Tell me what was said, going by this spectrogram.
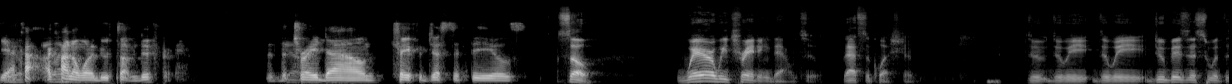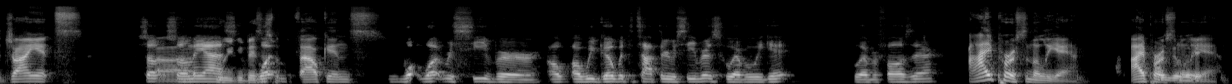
Yeah, I, Yeah, I I kind of want to do something different. The, the Yeah. trade down, trade for Justin Fields. So, where are we trading down to? That's the question. Do do we do we do business with the Giants? So so Uh, let me ask, we do business what, with the Falcons? what what receiver are, are we good with the top three receivers? Whoever we get, whoever falls there, I personally am. I personally it. am.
